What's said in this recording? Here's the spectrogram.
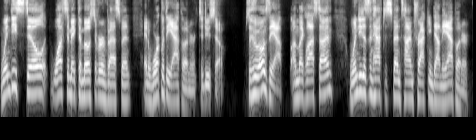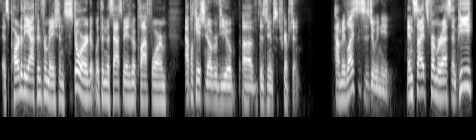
Wendy still wants to make the most of her investment and work with the app owner to do so. So who owns the app? Unlike last time, Wendy doesn't have to spend time tracking down the app owner. It's part of the app information stored within the SaaS management platform application overview of the Zoom subscription. How many licenses do we need? Insights from our SMP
